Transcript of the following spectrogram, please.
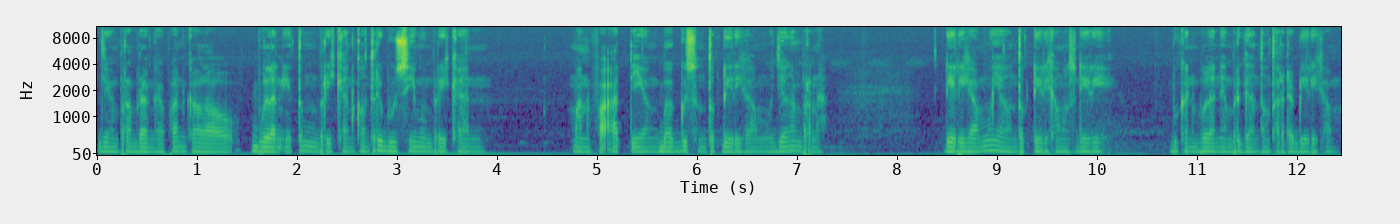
jangan pernah beranggapan kalau bulan itu memberikan kontribusi, memberikan manfaat yang bagus untuk diri kamu. Jangan pernah. Diri kamu ya untuk diri kamu sendiri. Bukan bulan yang bergantung terhadap diri kamu.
